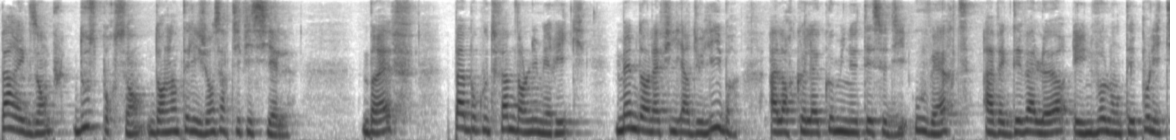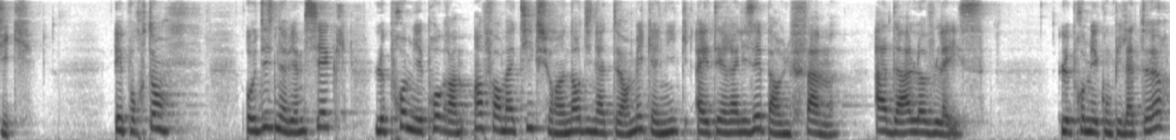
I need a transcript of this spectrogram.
Par exemple, 12% dans l'intelligence artificielle. Bref, pas beaucoup de femmes dans le numérique, même dans la filière du libre, alors que la communauté se dit ouverte, avec des valeurs et une volonté politique. Et pourtant, au XIXe siècle, le premier programme informatique sur un ordinateur mécanique a été réalisé par une femme, Ada Lovelace. Le premier compilateur,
